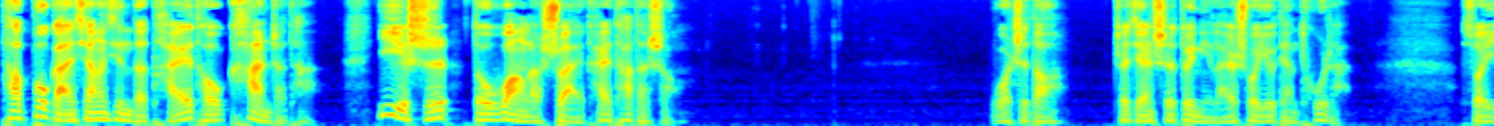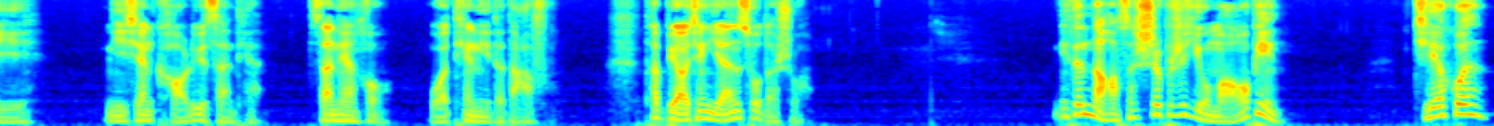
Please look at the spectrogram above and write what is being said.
他不敢相信的抬头看着他，一时都忘了甩开他的手。我知道这件事对你来说有点突然，所以你先考虑三天，三天后我听你的答复。他表情严肃的说：“你的脑子是不是有毛病？结婚，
